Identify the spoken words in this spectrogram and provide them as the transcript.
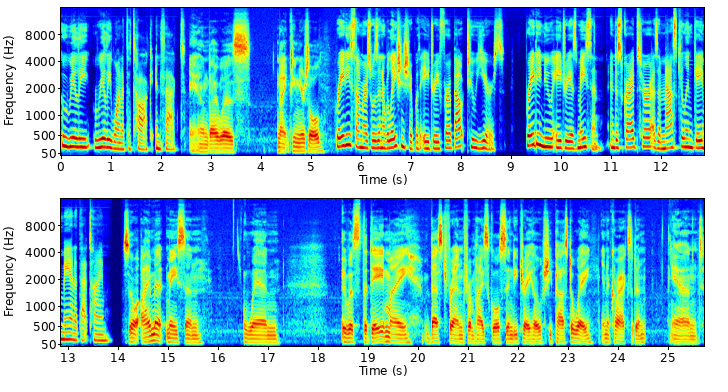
who really, really wanted to talk, in fact. And I was 19 years old. Brady Summers was in a relationship with Adree for about two years. Brady knew Adree as Mason and describes her as a masculine gay man at that time. So I met Mason when it was the day my best friend from high school, Cindy Trejo, she passed away in a car accident. And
